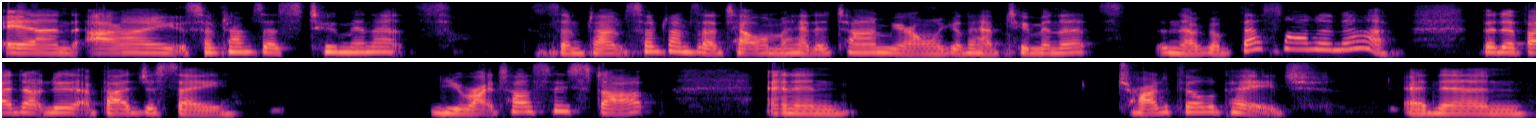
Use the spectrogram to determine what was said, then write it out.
And I sometimes that's 2 minutes Sometimes, sometimes I tell them ahead of time, you're only going to have two minutes, and they'll go, "That's not enough." But if I don't do that, if I just say, "You write till I say stop," and then try to fill the page, and then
